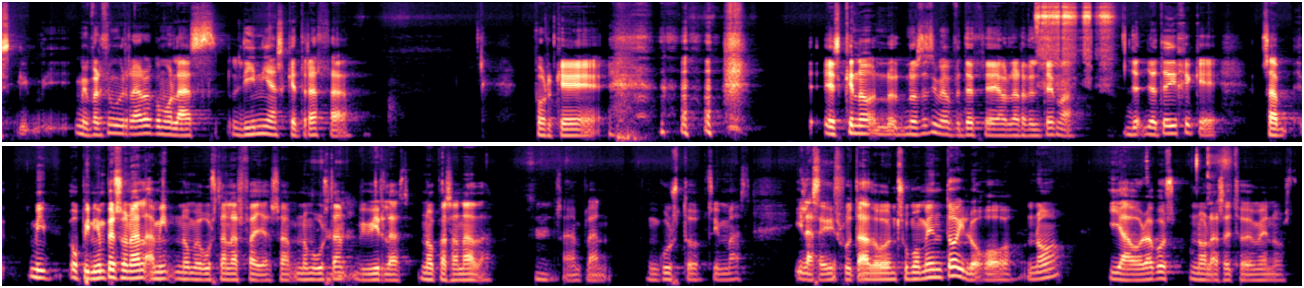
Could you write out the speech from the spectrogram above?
Es que me parece muy raro como las líneas que traza. Porque es que no, no, sé si me apetece hablar del tema. ya te dije que, o sea, mi opinión personal, a mí no me gustan las fallas, o sea, no me gustan vivirlas, no pasa nada. O sea, en plan, un gusto, sin más. Y las he disfrutado en su momento y luego no, y ahora pues no las echo de menos,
